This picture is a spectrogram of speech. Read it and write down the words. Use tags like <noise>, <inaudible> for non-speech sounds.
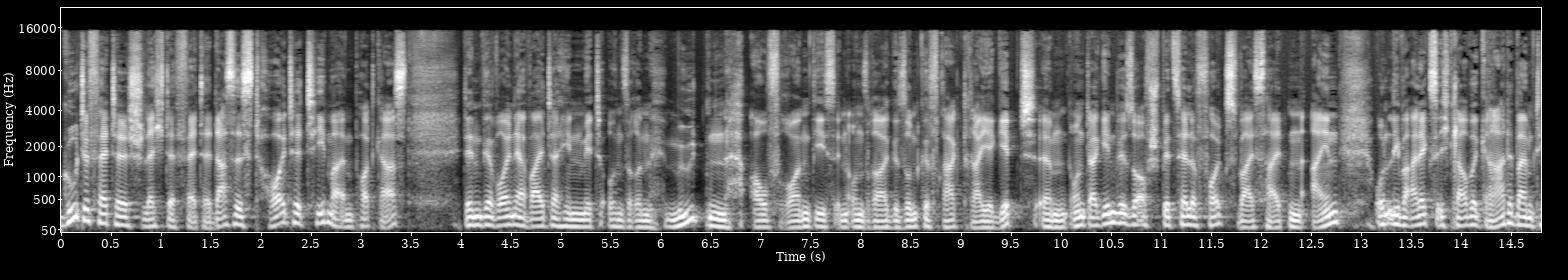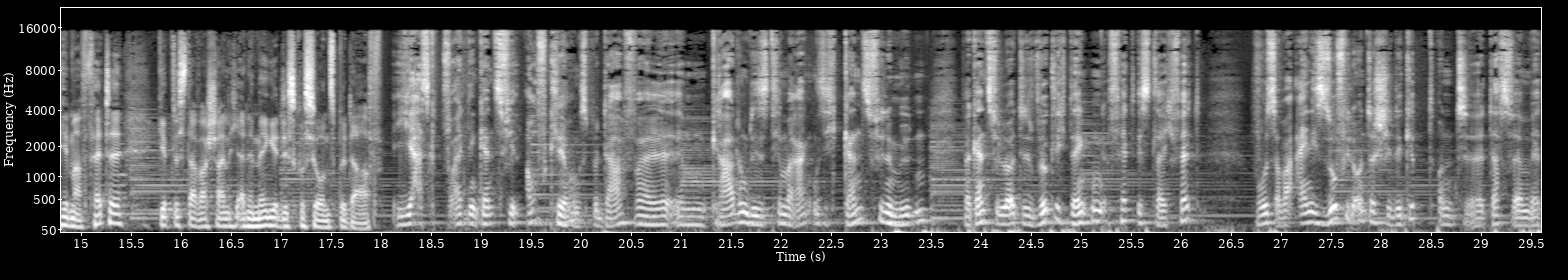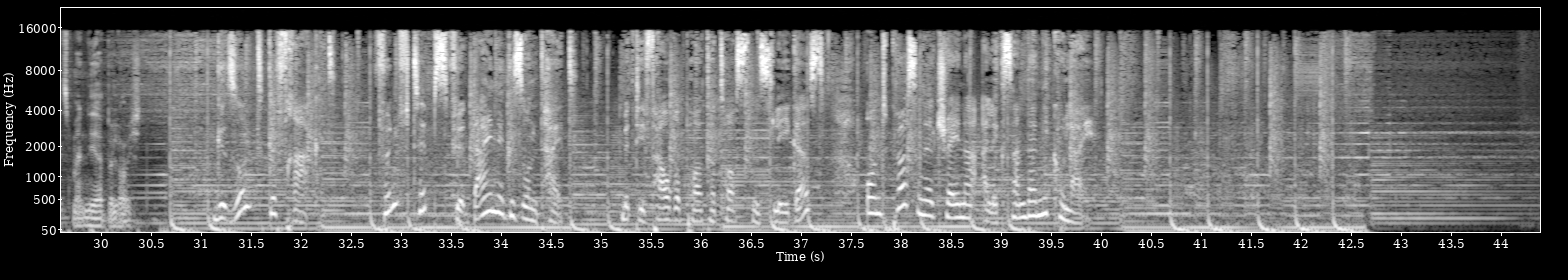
Gute Fette, schlechte Fette, das ist heute Thema im Podcast, denn wir wollen ja weiterhin mit unseren Mythen aufräumen, die es in unserer Gesund gefragt Reihe gibt. Ähm, und da gehen wir so auf spezielle Volksweisheiten ein. Und lieber Alex, ich glaube, gerade beim Thema Fette gibt es da wahrscheinlich eine Menge Diskussionsbedarf. Ja, es gibt vor allen Dingen ganz viel Aufklärungsbedarf, weil ähm, gerade um dieses Thema ranken sich ganz viele Mythen, weil ganz viele Leute wirklich denken, Fett ist gleich Fett wo es aber eigentlich so viele Unterschiede gibt und äh, das werden wir jetzt mal näher beleuchten. Gesund gefragt. Fünf Tipps für deine Gesundheit. Mit TV-Reporter Thorsten Slegers und Personal Trainer Alexander Nikolai.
